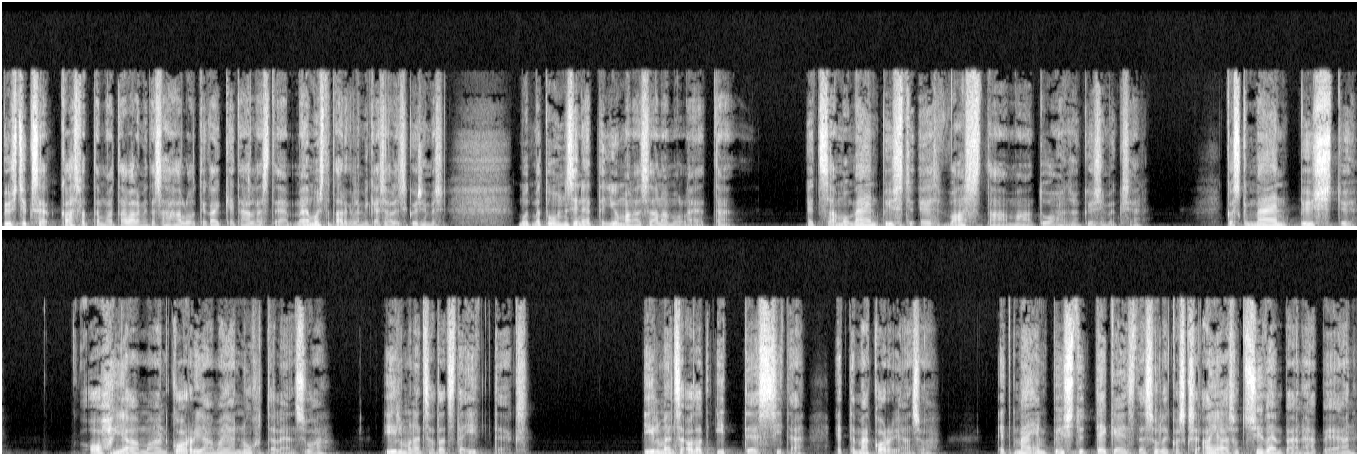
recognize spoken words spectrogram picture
pystyykö sä kasvattamaan tavalla, mitä sä haluat ja kaikkea tällaista. Ja mä en muista tarkalleen, mikä se oli se kysymys. Mutta mä tunsin, että Jumala sanoi mulle, että, että Samu, mä en pysty edes vastaamaan tuohon sun kysymykseen. Koska mä en pysty ohjaamaan, korjaamaan ja nuhteleen sua ilman, että sä otat sitä itteeksi. Ilman, että sä otat ittees sitä, että mä korjaan sua – että mä en pysty tekemään sitä sulle, koska se ajaa sut syvempään häpeään,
